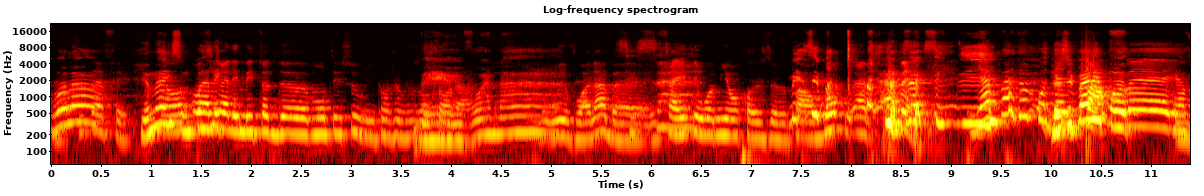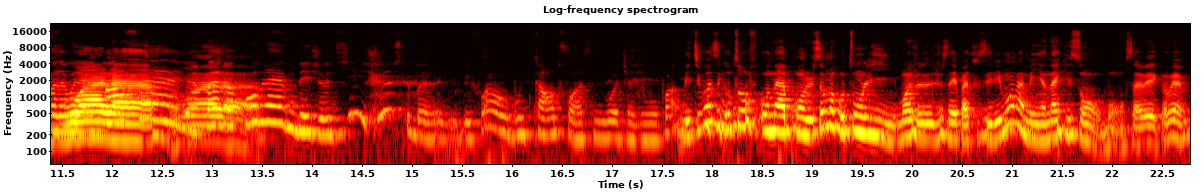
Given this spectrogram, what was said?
Voilà. à fait. Il y en a, ils sont on pas... allés- les méthodes de Montessori quand je vous entends là. voilà. Oui, voilà, ben, ça. ça. a été remis en cause euh, Mais par c'est beaucoup. Ah, ah, ben. Il n'y a pas de modèle Je suis pas parfait, il n'y a pas de modèle Voilà, parfait, il n'y a pas de problème. Mais je dis juste, ben, des fois, au bout de 40 fois, si watch a ou pas. Mais tu vois, c'est quand on, on apprend, justement, quand on lit. Moi, je ne savais pas tous ces éléments-là, mais il y en a qui sont, bon, on savait quand même,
